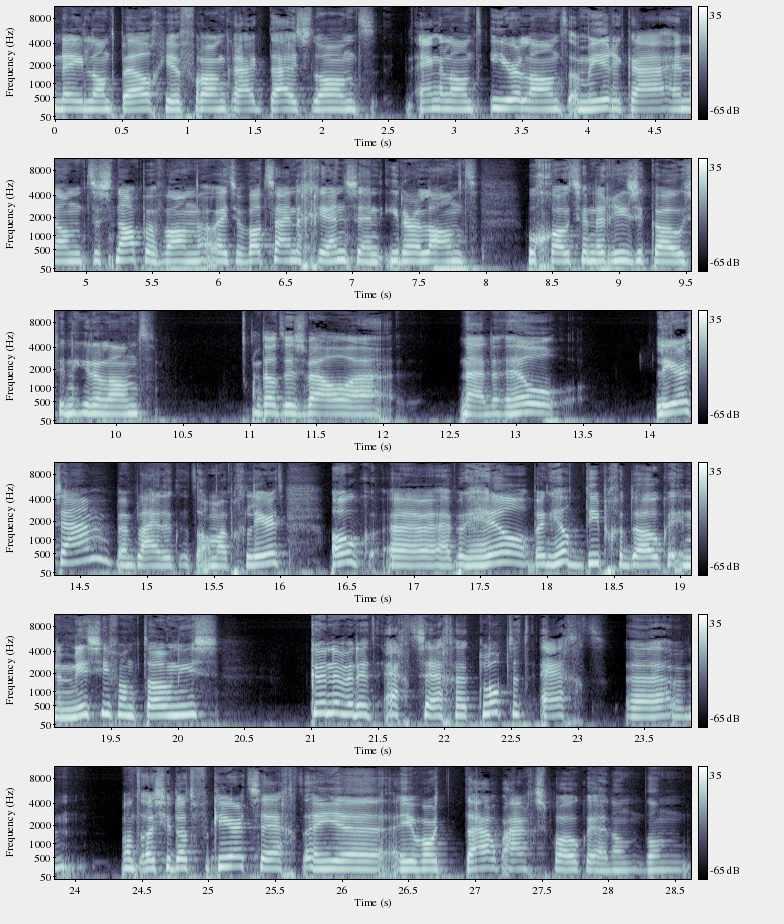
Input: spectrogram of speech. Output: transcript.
Nederland, België, Frankrijk, Duitsland, Engeland, Ierland, Amerika. En dan te snappen van, weet je, wat zijn de grenzen in ieder land? Hoe groot zijn de risico's in ieder land? Dat is wel nou, heel leerzaam. Ik ben blij dat ik dat allemaal heb geleerd. Ook uh, heb ik heel, ben ik heel diep gedoken in de missie van Tony's. Kunnen we dit echt zeggen? Klopt het echt? Uh, want als je dat verkeerd zegt en je, je wordt daarop aangesproken, ja, dan, dan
